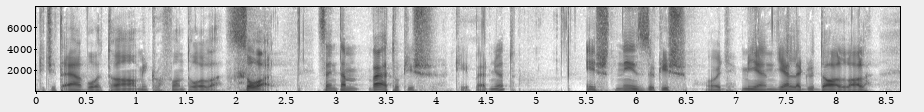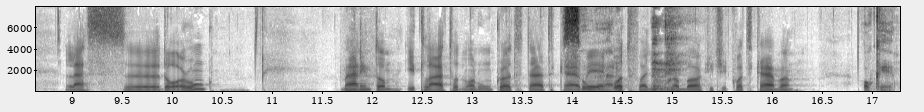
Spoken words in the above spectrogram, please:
Kicsit el volt a mikrofon tolva. Szóval, szerintem váltok is képernyőt, és nézzük is, hogy milyen jellegű dallal lesz dolgunk. Bálintom, itt látod magunkat, tehát kb. Szuper. ott vagyunk abban a kicsi kockában. Oké. Okay.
